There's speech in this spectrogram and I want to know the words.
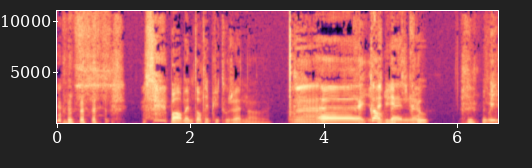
Bon, en même temps, t'es plus tout jeune. Hein. Euh, Euh, Très bien. Salut les petits Corben. Oui.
